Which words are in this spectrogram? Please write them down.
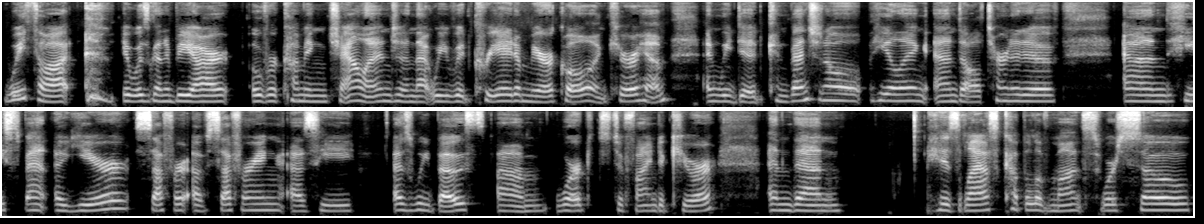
we thought it was going to be our overcoming challenge and that we would create a miracle and cure him. And we did conventional healing and alternative. And he spent a year suffer of suffering as he as we both um, worked to find a cure. And then his last couple of months were so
